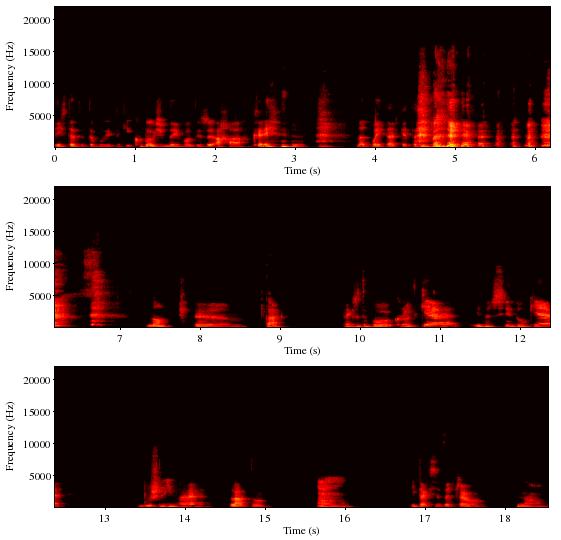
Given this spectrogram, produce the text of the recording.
I wtedy to był taki kubeł zimnej wody, że aha, okej, okay. not my target. no. Tak. Także to było krótkie, jednocześnie długie, burzliwe lato. Mm. I tak się zaczęło. No.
